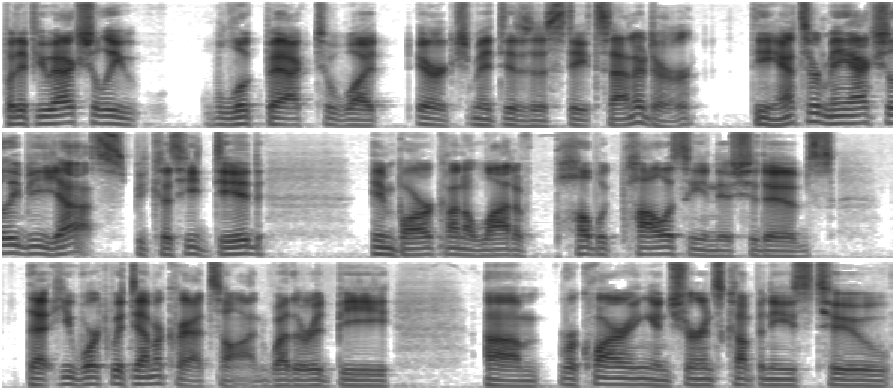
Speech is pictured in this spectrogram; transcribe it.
But if you actually look back to what Eric Schmitt did as a state senator, the answer may actually be yes, because he did embark on a lot of public policy initiatives that he worked with Democrats on, whether it be um, requiring insurance companies to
